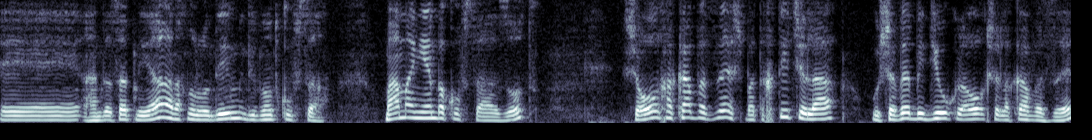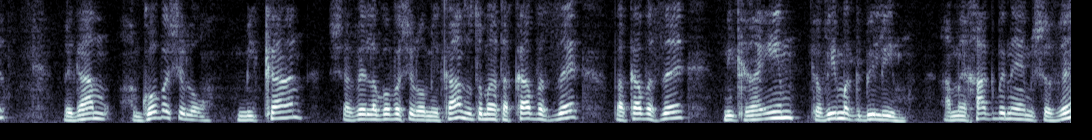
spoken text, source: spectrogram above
בהנדסת נייר, אנחנו לומדים לבנות קופסה. מה מעניין בקופסה הזאת? שאורך הקו הזה, בתחתית שלה, הוא שווה בדיוק לאורך של הקו הזה, וגם הגובה שלו מכאן שווה לגובה שלו מכאן, זאת אומרת הקו הזה והקו הזה נקראים קווים מקבילים. המרחק ביניהם שווה,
